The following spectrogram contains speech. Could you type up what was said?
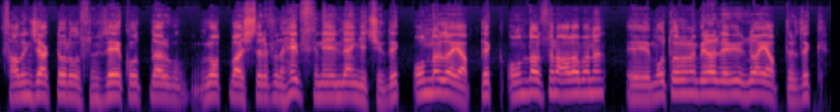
salıncaklar olsun, Z kodlar, rot başları falan hepsini elden geçirdik. Onları da yaptık. Ondan sonra arabanın e, motorunu biraz revizyon yaptırdık.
